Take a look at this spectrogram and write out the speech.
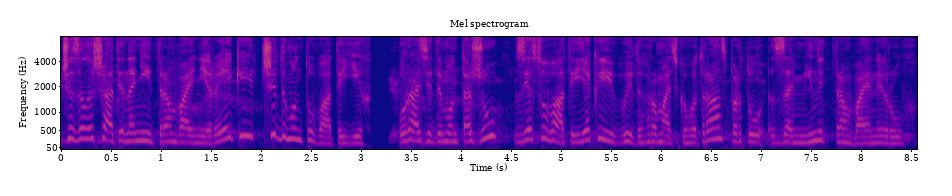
чи залишати на ній трамвайні рейки, чи демонтувати їх. У разі демонтажу з'ясувати, який вид громадського транспорту замінить трамвайний рух.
